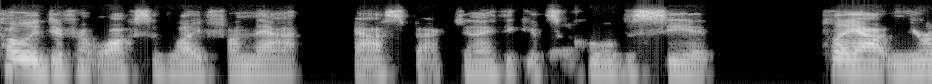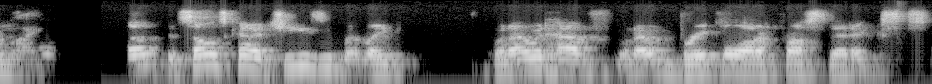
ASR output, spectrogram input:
totally different walks of life on that aspect. And I think it's cool to see it play out in your life. It sounds kind of cheesy, but like when I would have, when I would break a lot of prosthetics,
